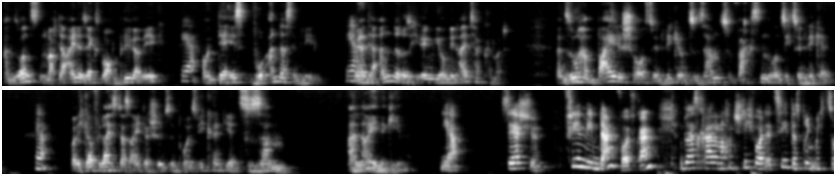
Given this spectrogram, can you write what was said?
ansonsten macht der eine sechs Wochen Pilgerweg Ja, und der ist woanders im Leben ja, während der andere sich irgendwie um den Alltag kümmert. Dann so haben beide Chance zu entwickeln und zusammen zu wachsen und sich zu entwickeln. ja. Und ich glaube, vielleicht ist das eigentlich der schönste Impuls. Wie könnt ihr zusammen alleine gehen? Ja, sehr schön. Vielen lieben Dank, Wolfgang. Und du hast gerade noch ein Stichwort erzählt, das bringt mich zu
